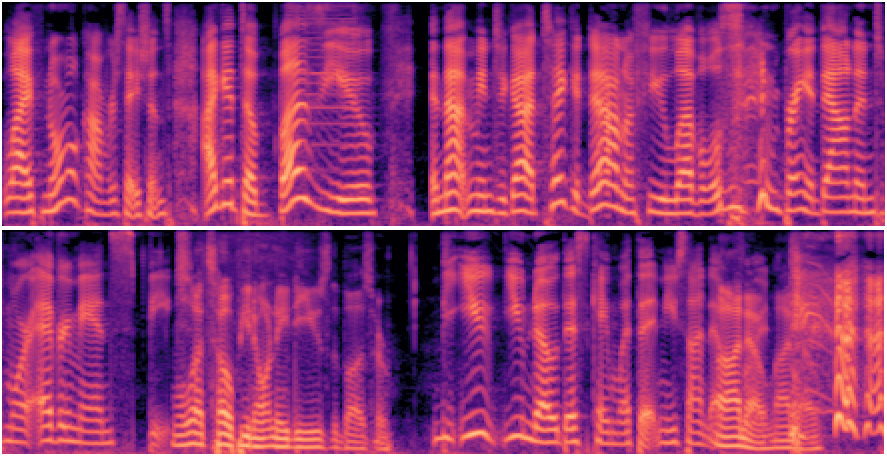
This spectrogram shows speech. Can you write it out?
life, normal conversations. I get to buzz you, and that means you got to take it down a few levels and bring it down into more everyman speech. Well, let's hope you don't need to use the buzzer. You you know this came with it and you signed up. I for know, it. I know.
